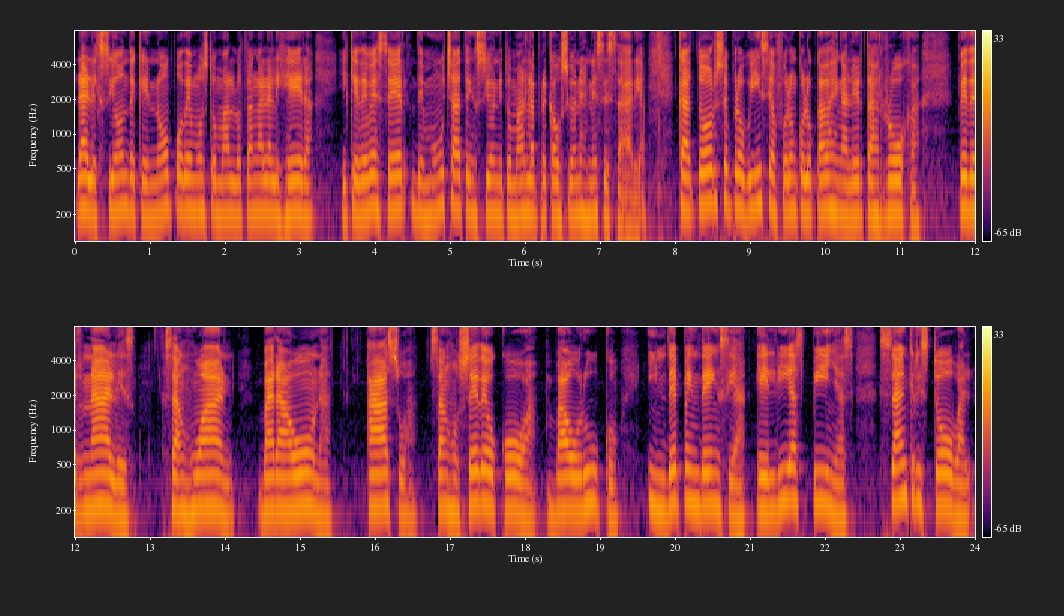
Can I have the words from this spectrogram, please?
la lección de que no podemos tomarlo tan a la ligera y que debe ser de mucha atención y tomar las precauciones necesarias. 14 provincias fueron colocadas en alertas rojas, Pedernales, San Juan, Barahona, Asua, San José de Ocoa, Bauruco, Independencia, Elías Piñas, San Cristóbal,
